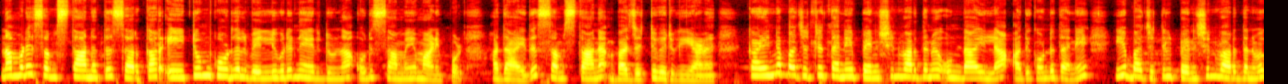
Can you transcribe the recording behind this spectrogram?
നമ്മുടെ സംസ്ഥാനത്ത് സർക്കാർ ഏറ്റവും കൂടുതൽ വെല്ലുവിളി നേരിടുന്ന ഒരു സമയമാണിപ്പോൾ. അതായത് സംസ്ഥാന ബജറ്റ് വരികയാണ്. കഴിഞ്ഞ ബജറ്റിൽ തന്നെ പെൻഷൻ വർധനവ് ഉണ്ടായില്ല. അതുകൊണ്ട് തന്നെ ഈ ബജറ്റിൽ പെൻഷൻ വർധനവ്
